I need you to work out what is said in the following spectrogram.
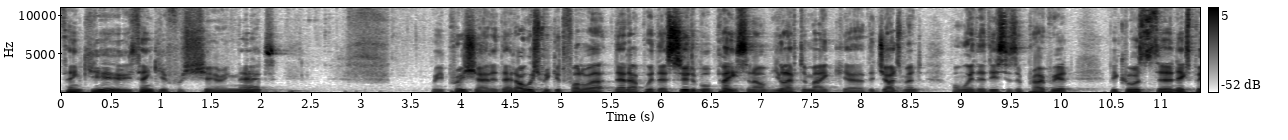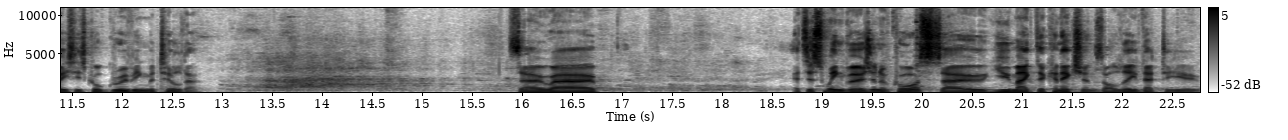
Thank you. Thank you for sharing that. We appreciated that. I wish we could follow that up with a suitable piece, and I'll, you'll have to make uh, the judgment on whether this is appropriate because the next piece is called Grooving Matilda. So uh, it's a swing version, of course, so you make the connections. I'll leave that to you.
